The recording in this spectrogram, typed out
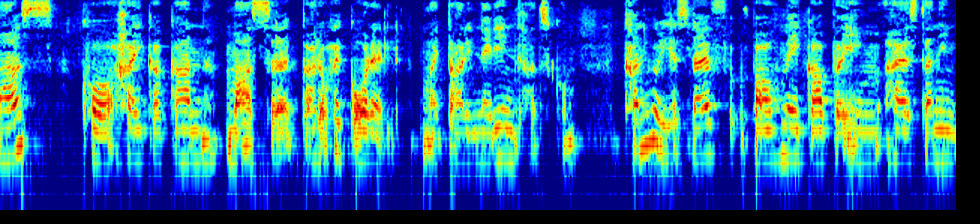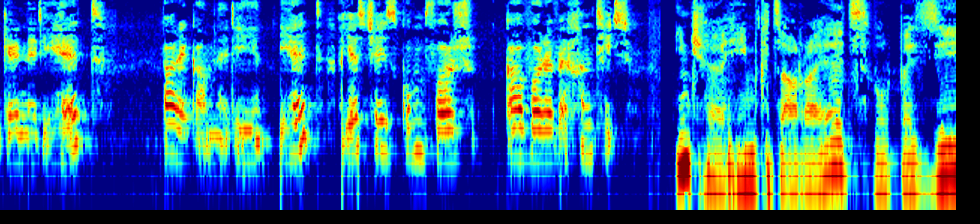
մաս, քո հայկական մասը կարող է կորել այդ տարիների ընթացքում: Քանի որ ես նաև պահում էի կապը իմ Հայաստանի ընկերների հետ, բարեկամների հետ, ես չէի զգում, որ կա որևէ խնդիր: Ի՞նչը հիմք ծառայեց, որպեսզի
